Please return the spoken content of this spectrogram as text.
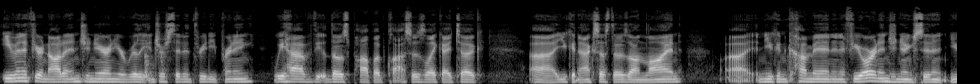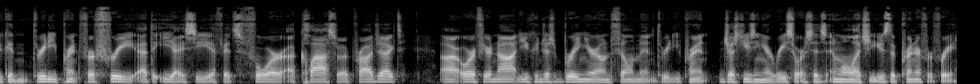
even if you're not an engineer and you're really interested in 3D printing, we have the, those pop up classes like I took. Uh, you can access those online. Uh, and you can come in, and if you are an engineering student, you can 3D print for free at the EIC if it's for a class or a project. Uh, or if you're not, you can just bring your own filament and 3D print just using your resources, and we'll let you use the printer for free.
